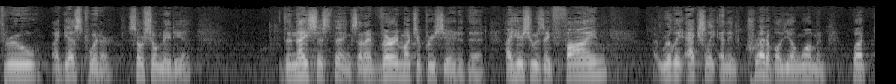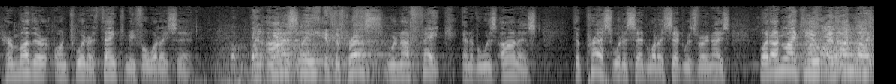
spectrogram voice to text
through, I guess, Twitter, social media, the nicest things, and I very much appreciated that. I hear she was a fine, really, actually, an incredible young woman. But her mother on Twitter thanked me for what I said. And honestly, if the press were not fake and if it was honest, the press would have said what I said was very nice. But unlike you and unlike,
